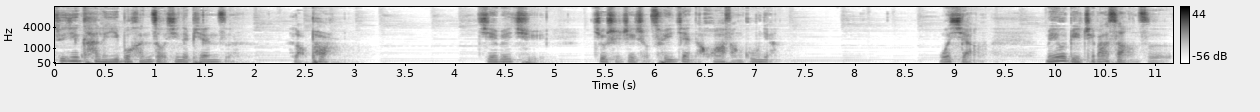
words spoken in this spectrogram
最近看了一部很走心的片子《老炮儿》，结尾曲就是这首崔健的《花房姑娘》。我想，没有比这把嗓子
